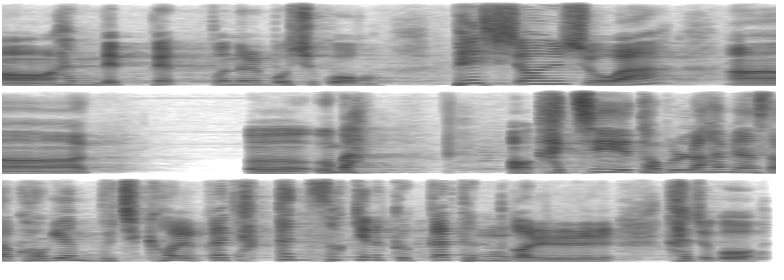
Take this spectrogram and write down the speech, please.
어, 한 몇백 분을 모시고 패션쇼와 어, 어, 음악 어, 같이 더불러 하면서 거기에 뮤지컬과 약간 섞이는 극 같은 걸 가지고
